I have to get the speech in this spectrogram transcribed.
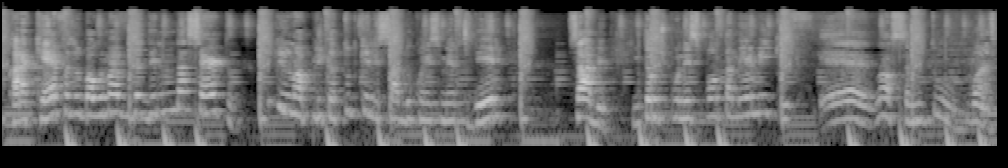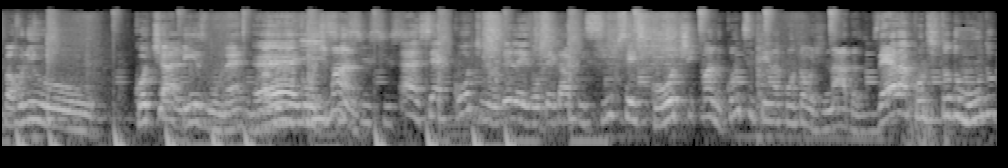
o cara quer fazer o bagulho, mas a vida dele não dá certo. Por que ele não aplica tudo que ele sabe do conhecimento dele, sabe? Então, tipo, nesse ponto também é meio que. É. Nossa, é muito. Mano, esse bagulho coachalismo, né? É, coach. isso, mano, isso, isso, isso. É, você é coach, mano, beleza, vou pegar aqui 5, 6 coach. Mano, quanto você tem na conta hoje? Nada. Zero a conta de todo mundo.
